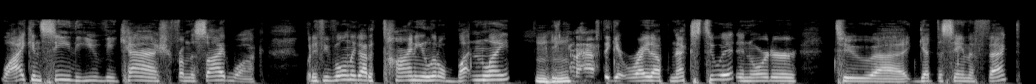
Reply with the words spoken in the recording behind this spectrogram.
Well, I can see the UV cache from the sidewalk, but if you've only got a tiny little button light, Mm-hmm. You kind of have to get right up next to it in order to uh, get the same effect.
